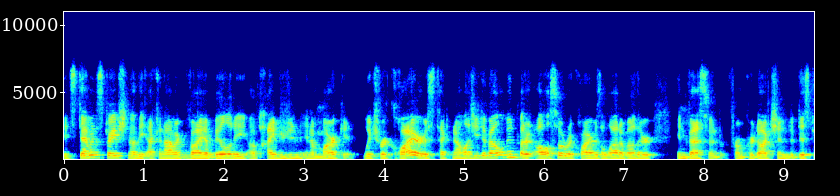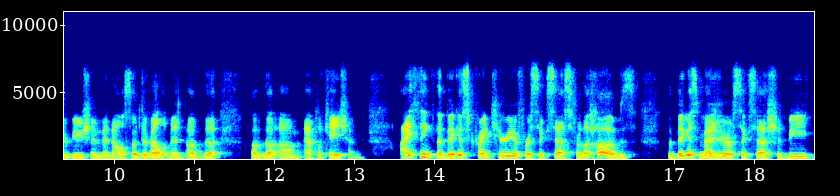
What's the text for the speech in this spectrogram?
it's demonstration of the economic viability of hydrogen in a market, which requires technology development, but it also requires a lot of other investment from production to distribution and also development of the, of the um, application. I think the biggest criteria for success for the hubs, the biggest measure of success should be,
